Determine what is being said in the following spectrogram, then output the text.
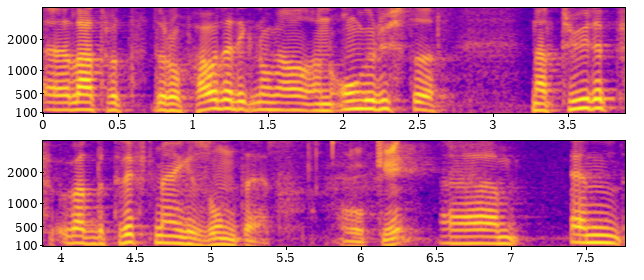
laten we het erop houden dat ik nogal een ongeruste natuur heb wat betreft mijn gezondheid. Oké. Ehm, en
